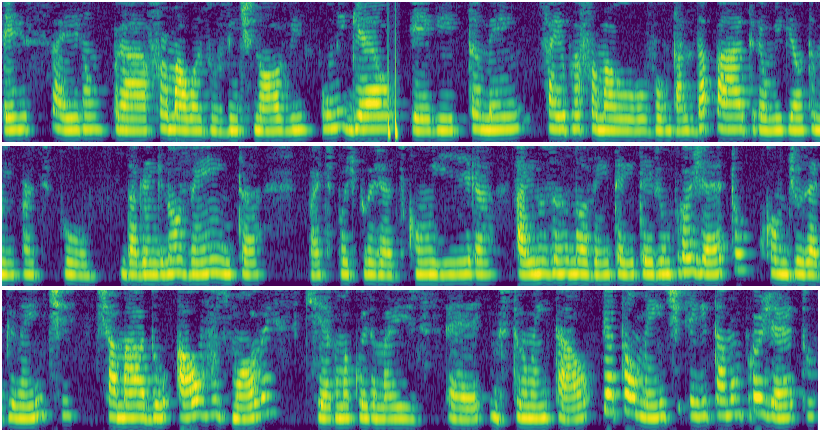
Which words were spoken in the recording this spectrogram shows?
eles saíram para formar o Azul 29. O Miguel, ele também saiu para formar o Voluntários da Pátria. O Miguel também participou da Gangue 90, participou de projetos com Ira. Aí nos anos 90 ele teve um projeto com Giuseppe Lente chamado Alvos Móveis, que era uma coisa mais é, instrumental. E atualmente ele está num projeto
